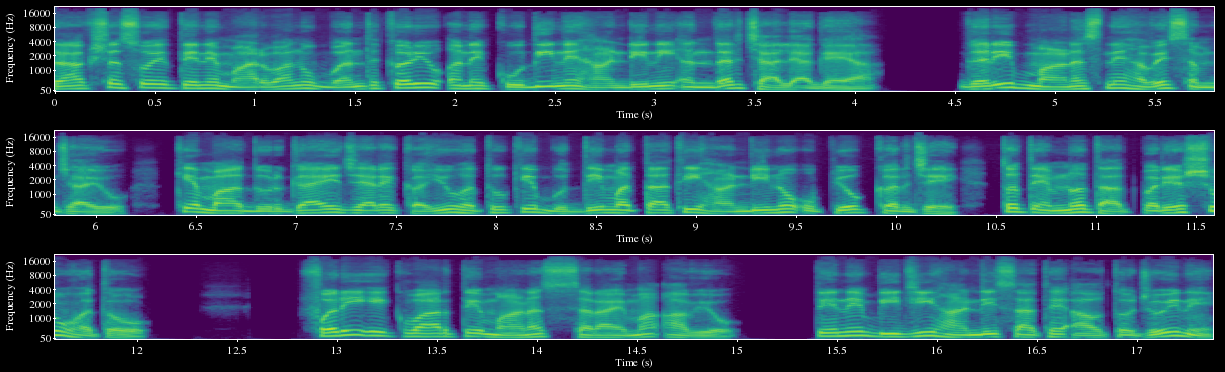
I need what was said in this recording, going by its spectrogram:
રાક્ષસોએ તેને મારવાનું બંધ કર્યું અને કૂદીને હાંડીની અંદર ચાલ્યા ગયા. ગરીબ માણસને હવે સમજાયું કે મા દુર્ગાએ જ્યારે કહ્યું હતું કે બુદ્ધિમત્તાથી હાંડીનો ઉપયોગ કરજે, તો તેમનો તાત્પર્ય શું હતો? ફરી એકવાર તે માણસ સરાયમાં આવ્યો. તેને બીજી હાંડી સાથે આવતો જોઈને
